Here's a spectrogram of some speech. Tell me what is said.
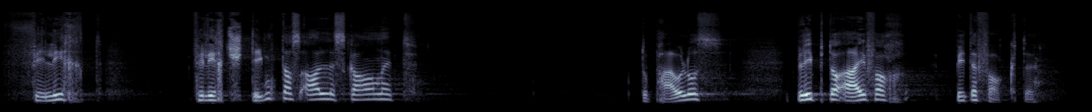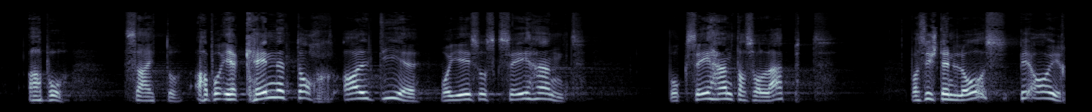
Vielleicht, vielleicht stimmt das alles gar nicht. Der Paulus blieb da einfach bei den Fakten. Aber, sagt er, aber ihr kennt doch all die, wo Jesus gesehen haben wo gesehen haben, dass er lebt. Was ist denn los bei euch?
